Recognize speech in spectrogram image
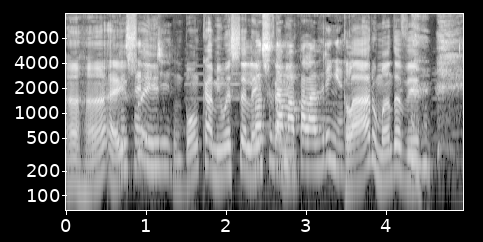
Aham, é isso aí. de- Um bom caminho, um excelente Posso dar caminho. uma palavrinha? Claro, manda ver.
